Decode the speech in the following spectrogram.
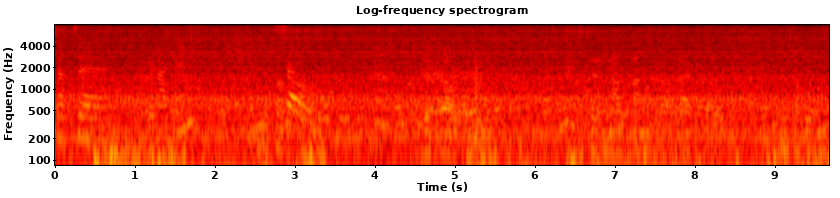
Is dat? eh Arjen? Zo. Dit is al, eh, dit is nou zo lang op het al rijden. Nu gaat weer een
